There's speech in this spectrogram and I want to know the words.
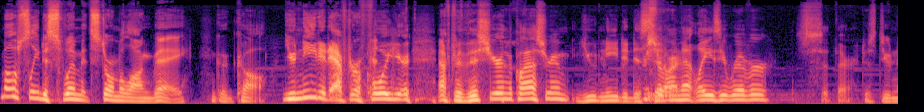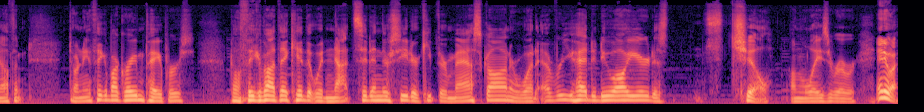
mostly to swim at Stormalong Bay. Good call. You needed after a full year, after this year in the classroom, you needed to sit sure. on that lazy river, sit there, just do nothing. Don't even think about grading papers. Don't think about that kid that would not sit in their seat or keep their mask on or whatever you had to do all year. Just chill on the lazy river. Anyway,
